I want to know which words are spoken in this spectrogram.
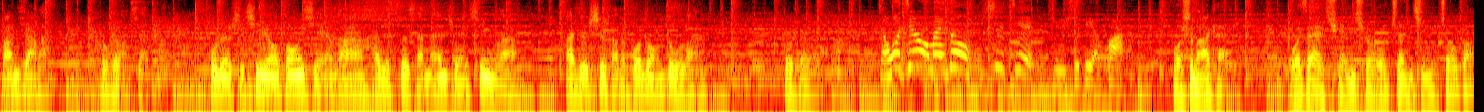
房价啦都会往下跌。无论是信用风险啦，还是资产安全性啦，还是市场的波动度啦，都在恶化。掌握金融脉动，世界局势变化。我是马凯，我在全球震惊周报。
